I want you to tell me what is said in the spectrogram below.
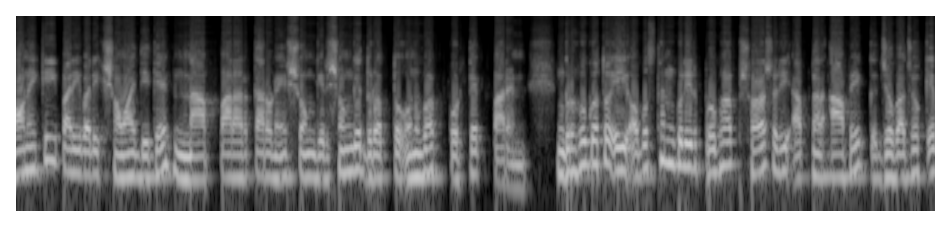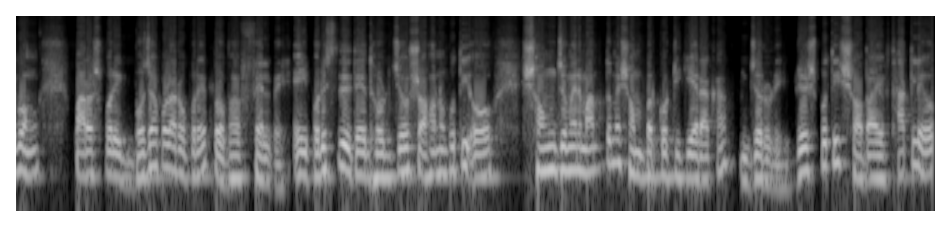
অনেকেই পারিবারিক সময় দিতে না পারার কারণে সঙ্গীর সঙ্গে দূরত্ব অনুভব করতে পারেন। গ্রহগত এই অবস্থানগুলির প্রভাব সরাসরি আপনার আবেগ, যোগাযোগ এবং পারস্পরিক বোঝাপড়ার উপরে প্রভাব ফেলবে। এই পরিস্থিতিতে ধৈর্য, সহানুভূতি ও সংযমের মাধ্যমে সম্পর্ক টিকিয়ে রাখা জরুরি। বৃহস্পতি সদয় থাকলেও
